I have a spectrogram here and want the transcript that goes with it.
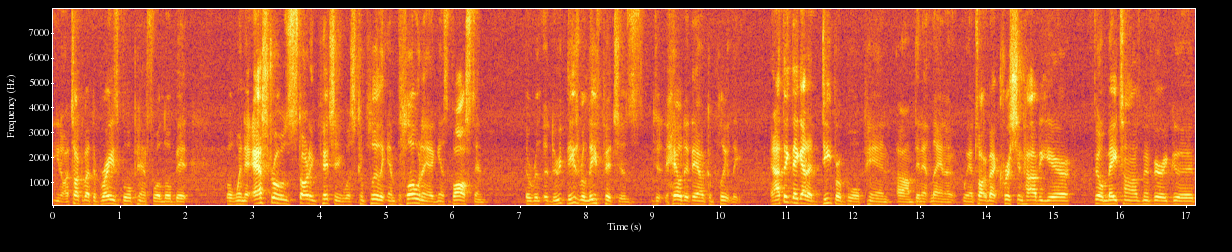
you know, I talked about the Braves bullpen for a little bit, but when the Astros starting pitching was completely imploding against Boston, the, the, these relief pitches held it down completely. And I think they got a deeper bullpen um, than Atlanta. When I talk about Christian Javier, Phil Maton's been very good.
